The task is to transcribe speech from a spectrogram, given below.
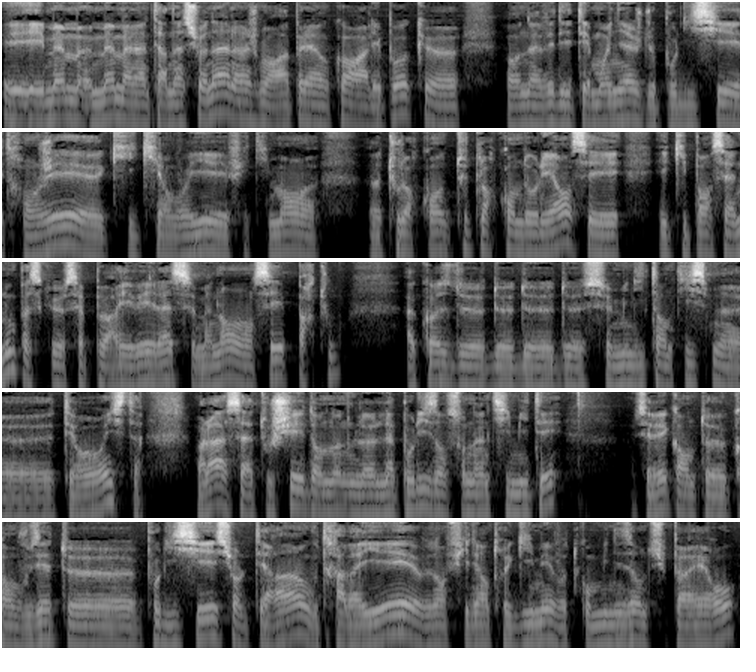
et, même même à l'international, hein, je me rappelle encore à l'époque, euh, on avait des témoignages de policiers étrangers euh, qui, qui envoyaient effectivement euh, tout leur, toutes leurs condoléances et, et qui pensaient à nous parce que ça peut arriver là maintenant on sait partout à cause de, de, de, de ce militantisme terroriste. Voilà, ça a touché dans la police dans son intimité. Vous savez, quand, quand vous êtes policier sur le terrain, vous travaillez, vous enfilez entre guillemets votre combinaison de super-héros,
